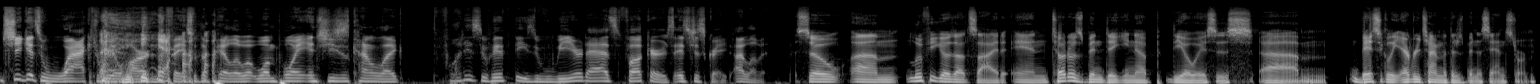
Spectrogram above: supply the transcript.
She gets whacked real hard in the face with a pillow at one point, and she's just kind of like, "What is with these weird ass fuckers?" It's just great. I love it. So um, Luffy goes outside, and Toto's been digging up the oasis um, basically every time that there's been a sandstorm.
